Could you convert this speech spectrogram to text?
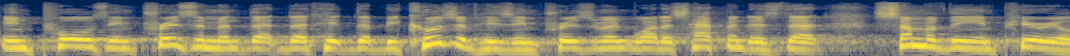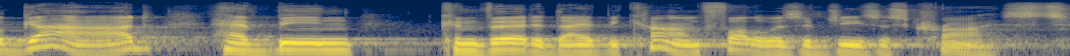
in Paul's imprisonment that, that, that because of his imprisonment, what has happened is that some of the imperial guard have been converted, they have become followers of Jesus Christ.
